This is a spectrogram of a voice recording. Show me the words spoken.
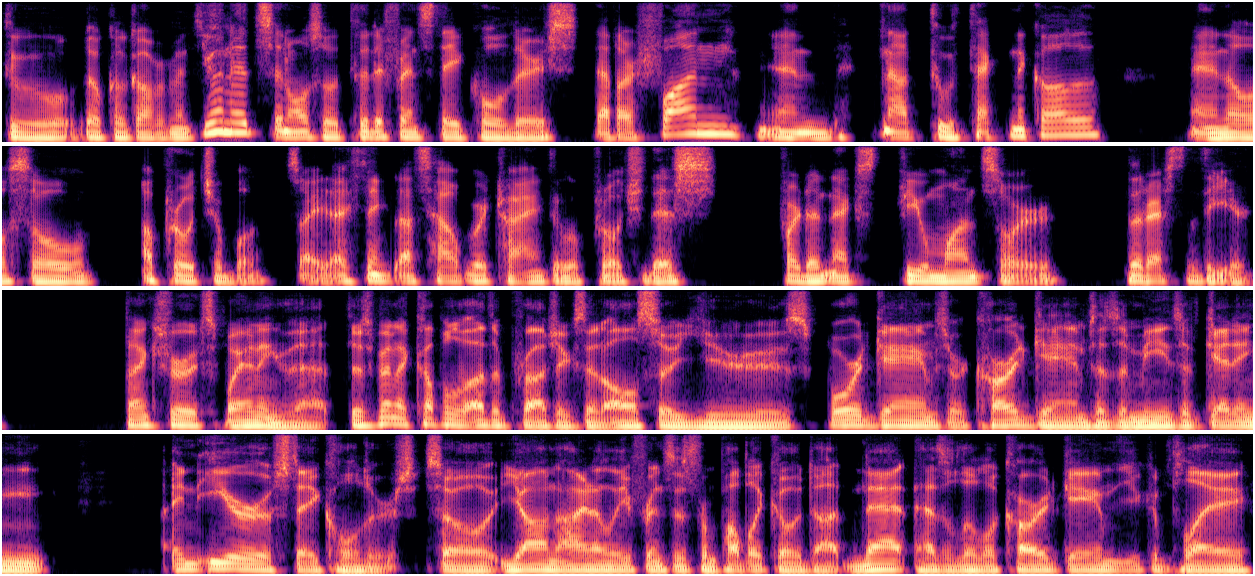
to local government units and also to different stakeholders that are fun and not too technical and also approachable. So I, I think that's how we're trying to approach this for the next few months or the rest of the year. Thanks for explaining that. There's been a couple of other projects that also use board games or card games as a means of getting an ear of stakeholders. So Jan Ainali, for instance, from publiccode.net has a little card game that you can play,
